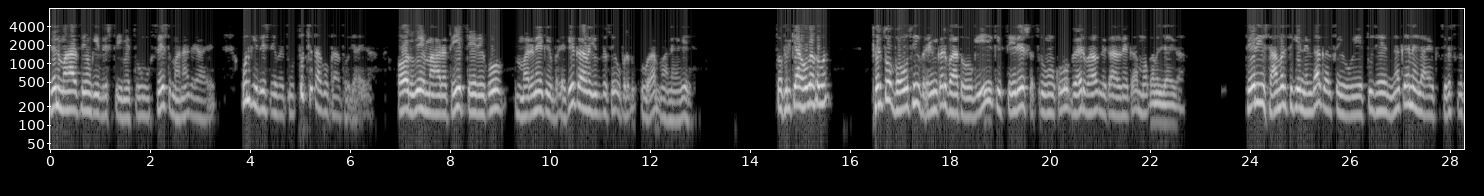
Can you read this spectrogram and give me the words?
जिन महारथियों की दृष्टि में तू श्रेष्ठ माना गया है, उनकी दृष्टि में तू तुच्छता को प्राप्त हो जाएगा। और वे महारथी तेरे को मरने के भय के कारण युद्ध से उपरत हुआ मानेंगे। तो फिर क्या होगा भगवान? फिर तो बहुत ही भयंकर बात होगी कि तेरे शत्रुओं को बैर भाव निकालने का मौका मिल जाएगा। तेरी सामर्थ्य की निंदा करते हुए तुझे न कहने लायक तिरस्कृत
